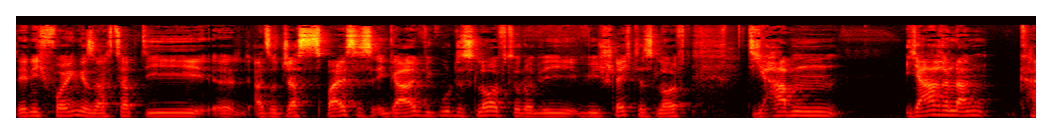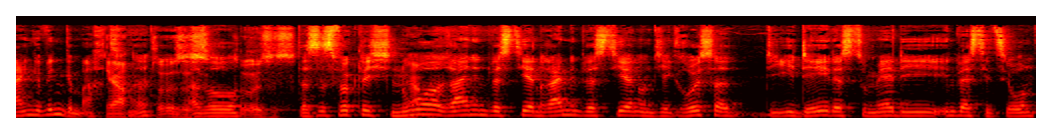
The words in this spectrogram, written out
den ich vorhin gesagt habe, die, äh, also Just Spices, egal wie gut es läuft oder wie, wie schlecht es läuft, die haben jahrelang keinen Gewinn gemacht. Ja, ne? so ist es, Also so ist es. das ist wirklich nur rein investieren, rein investieren und je größer die Idee, desto mehr die Investition.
